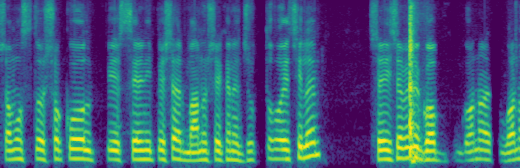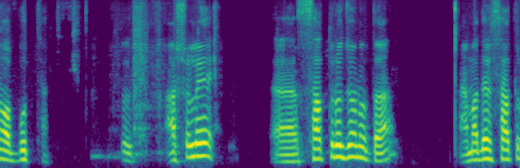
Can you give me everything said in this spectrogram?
সমস্ত সকল শ্রেণি পেশার মানুষ এখানে যুক্ত হয়েছিলেন। সেই হিসাবে গণ গণ অভ্যুত্থান। তো আসলে ছাত্র জনতা, আমাদের ছাত্র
